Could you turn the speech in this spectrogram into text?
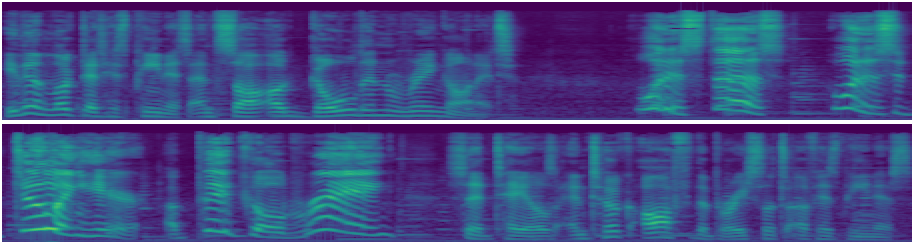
He then looked at his penis and saw a golden ring on it. What is this? What is it doing here? A big gold ring? said Tails and took off the bracelet of his penis.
